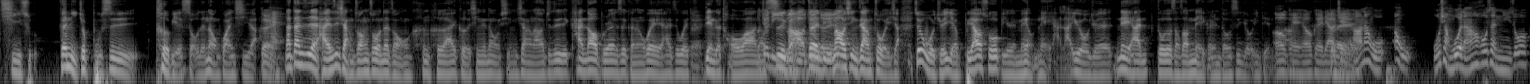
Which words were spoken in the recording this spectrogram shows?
起初跟你就不是。特别熟的那种关系啦，对，那但是还是想装作那种很和蔼可亲的那种形象，然后就是看到不认识可能会还是会点个头啊，然后四个好，对，礼貌性这样做一下。所以我觉得也不要说别人没有内涵啦，因为我觉得内涵多多少少每个人都是有一点的。OK OK，了解。好，那我那我。我想问啊，然后 Hosen，你说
